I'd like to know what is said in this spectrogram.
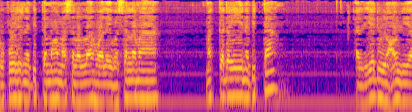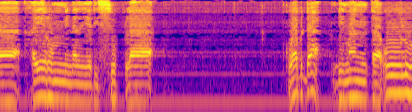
populer Nabi Muhammad sallallahu alaihi wasallam maka dari Nabi al yadul ulya khairum min al yadis sufla. Wabda biman ta'ulu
